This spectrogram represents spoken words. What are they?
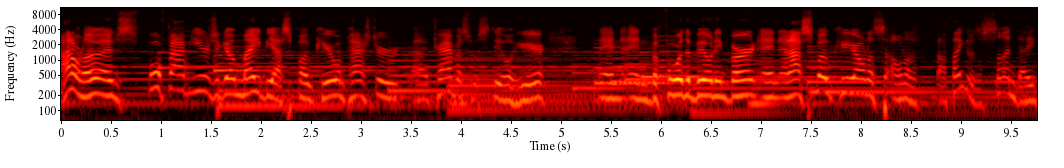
I don't know, it was four or five years ago, maybe I spoke here when Pastor uh, Travis was still here and, and before the building burned. And, and I spoke here on a, on a, I think it was a Sunday.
